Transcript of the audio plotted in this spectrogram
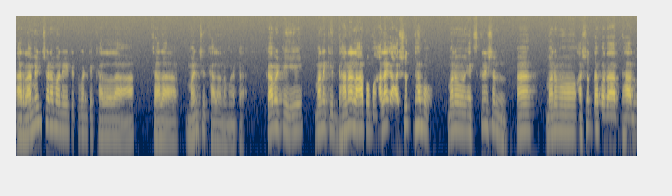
ఆ రమించడం అనేటటువంటి కళ చాలా మంచి కళ అనమాట కాబట్టి మనకి ధన లాభము అలాగే అశుద్ధము మనం ఎక్స్క్రిషన్ మనము అశుద్ధ పదార్థాలు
